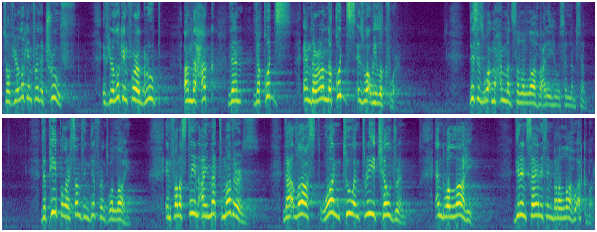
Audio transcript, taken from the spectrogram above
So if you're looking for the truth, if you're looking for a group on the haqq, then the Quds and around the Quds is what we look for. This is what Muhammad wasallam said. The people are something different, wallahi. In Palestine, I met mothers that lost one, two, and three children. And wallahi, didn't say anything but Allahu Akbar.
